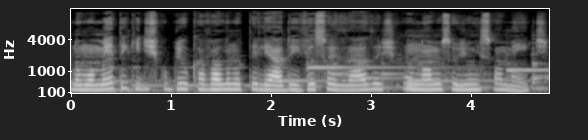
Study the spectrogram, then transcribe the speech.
No momento em que descobriu o cavalo no telhado e viu suas asas, um nome surgiu em sua mente.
